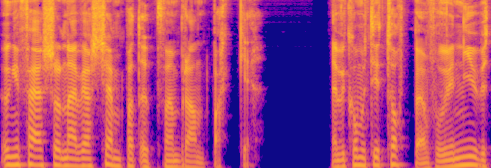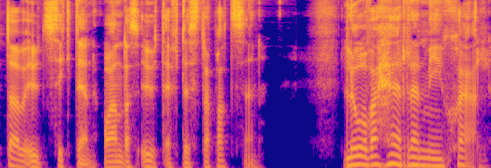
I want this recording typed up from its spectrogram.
Ungefär som när vi har kämpat upp för en brant backe. När vi kommer till toppen får vi njuta av utsikten och andas ut efter strapatsen. Lova Herren min själ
